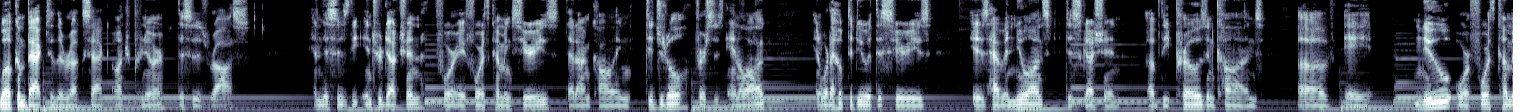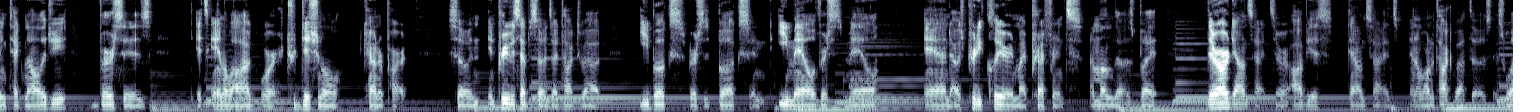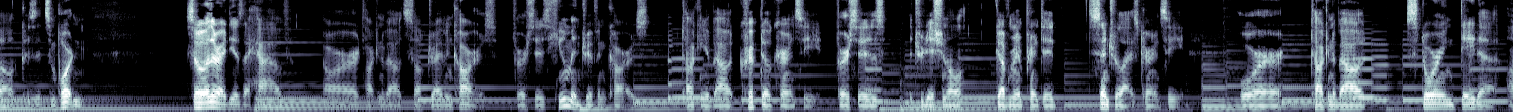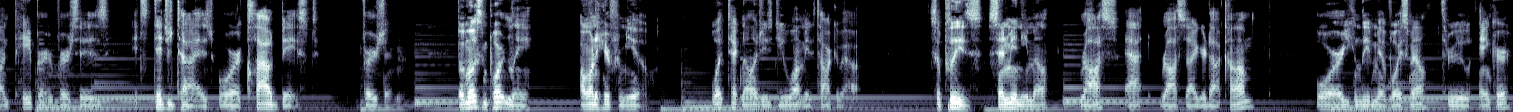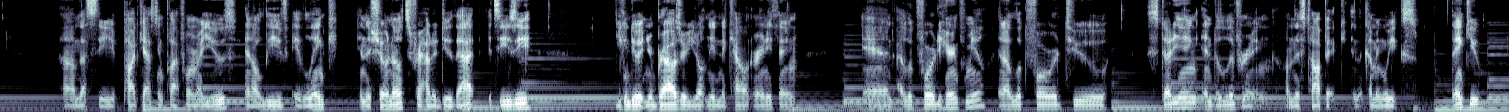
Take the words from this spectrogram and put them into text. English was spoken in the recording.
Welcome back to the Rucksack Entrepreneur. This is Ross, and this is the introduction for a forthcoming series that I'm calling Digital versus Analog. And what I hope to do with this series is have a nuanced discussion of the pros and cons of a new or forthcoming technology versus its analog or traditional counterpart. So, in, in previous episodes, I talked about ebooks versus books and email versus mail. And I was pretty clear in my preference among those. But there are downsides, there are obvious downsides. And I want to talk about those as well because it's important. So, other ideas I have are talking about self driving cars versus human driven cars, talking about cryptocurrency versus the traditional government printed centralized currency, or talking about storing data on paper versus its digitized or cloud based version. But most importantly, I want to hear from you. What technologies do you want me to talk about? So please send me an email, ross at rosszeiger.com, or you can leave me a voicemail through Anchor. Um, that's the podcasting platform I use, and I'll leave a link in the show notes for how to do that. It's easy. You can do it in your browser. You don't need an account or anything. And I look forward to hearing from you. And I look forward to studying and delivering on this topic in the coming weeks. Thank you.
